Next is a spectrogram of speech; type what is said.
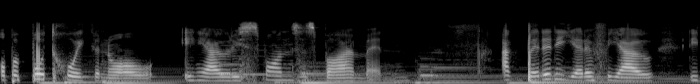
op 'n potgooi kanaal en jou respons is baie min. Ek bid dit die Here vir jou die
